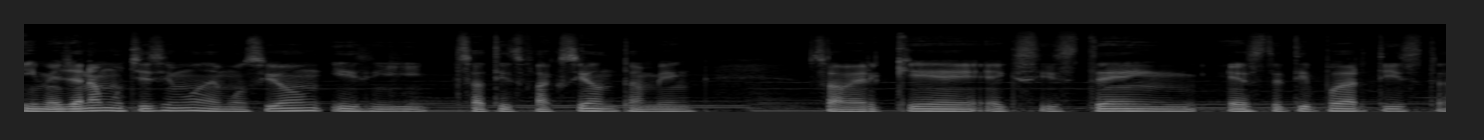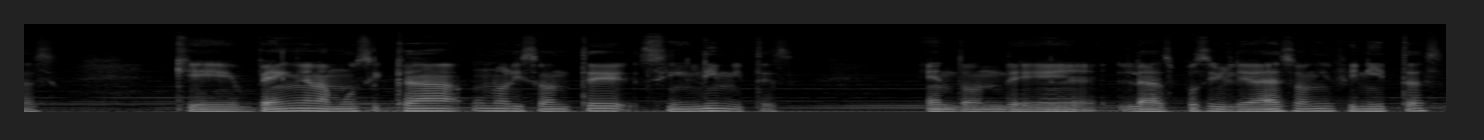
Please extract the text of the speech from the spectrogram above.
Y me llena muchísimo de emoción y, satisfacción también saber que existen este tipo de artistas que ven en la música un horizonte sin límites, en donde las posibilidades son infinitas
